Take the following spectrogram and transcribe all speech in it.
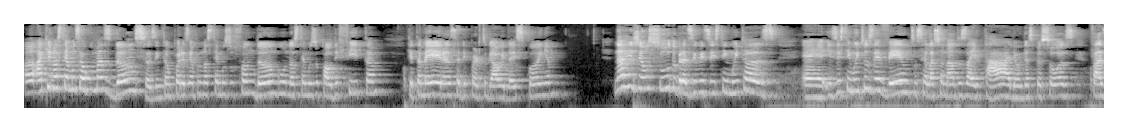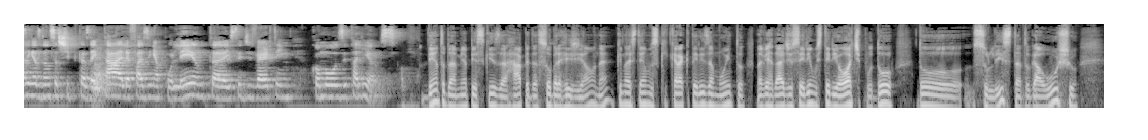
Uh, aqui nós temos algumas danças. Então, por exemplo, nós temos o fandango, nós temos o pau de fita, que também é herança de Portugal e da Espanha. Na região sul do Brasil existem muitas é, existem muitos eventos relacionados à Itália, onde as pessoas fazem as danças típicas da Itália, fazem a polenta e se divertem como os italianos. Dentro da minha pesquisa rápida sobre a região, né, que nós temos que caracteriza muito, na verdade, seria um estereótipo do, do sulista, do gaúcho,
